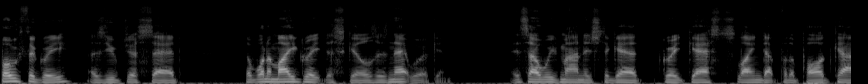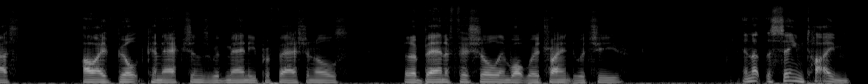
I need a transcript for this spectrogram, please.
both agree, as you've just said, that one of my greatest skills is networking. It's how we've managed to get great guests lined up for the podcast, how I've built connections with many professionals that are beneficial in what we're trying to achieve. And at the same time,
